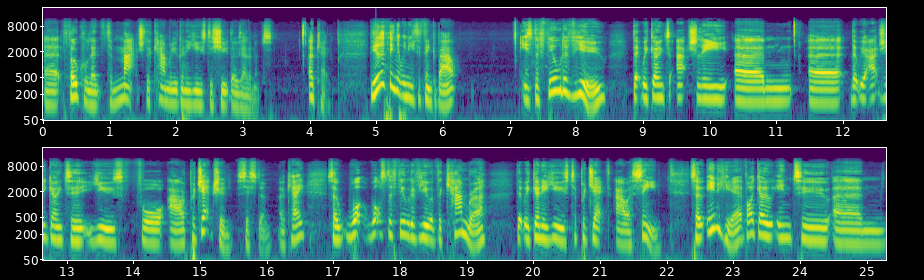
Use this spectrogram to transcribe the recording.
uh, focal length to match the camera you're going to use to shoot those elements. Okay. The other thing that we need to think about is the field of view that we're going to actually um, uh, that we're actually going to use for our projection system. Okay, so what what's the field of view of the camera that we're going to use to project our scene? So in here, if I go into um,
